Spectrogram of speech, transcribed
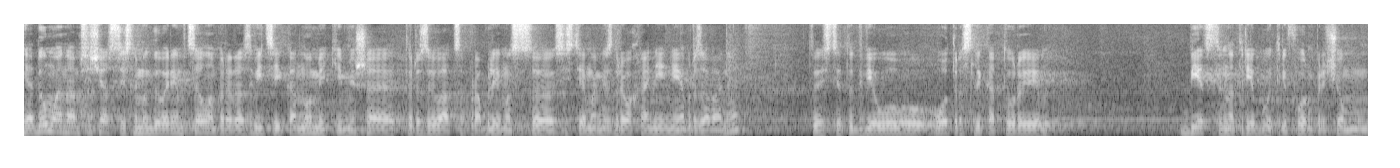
Я думаю, нам сейчас, если мы говорим в целом про развитие экономики, мешают развиваться проблемы с системами здравоохранения и образования. То есть это две отрасли, которые бедственно требуют реформ, причем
